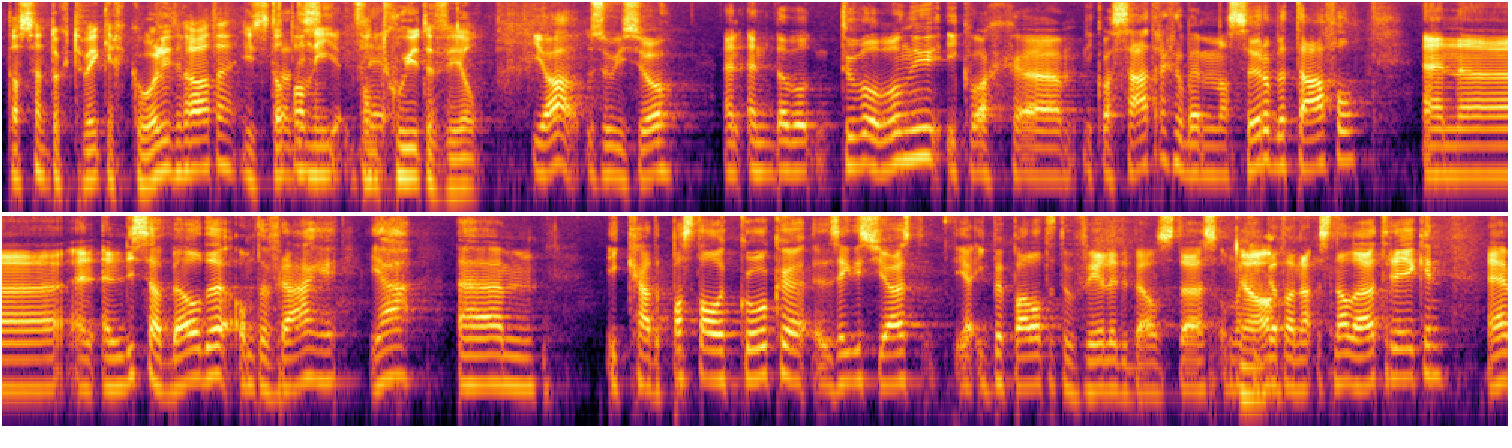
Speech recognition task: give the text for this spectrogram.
dat zijn toch twee keer koolhydraten? Is dat, Dat dan is- niet van het goede te veel? Ja, sowieso. En, en dat wil, toeval wil nu, ik was, eh, ik was zaterdag nog bij mijn masseur op de tafel en, eh, en, en Lisa belde om te vragen, ja, ehm, ik ga de pasta al koken. Zeg dus juist, ja, ik bepaal altijd de hoeveelheden bij ons thuis, omdat Ja. ik dat dan snel uitreken, hè,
